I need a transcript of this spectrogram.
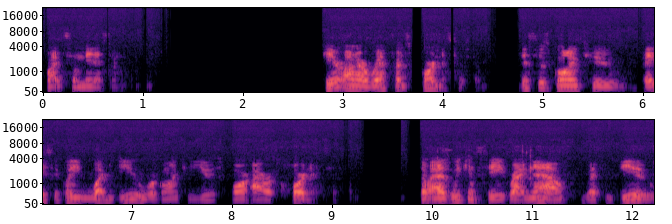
quite so menacing. Here on our reference coordinate system, this is going to basically what view we're going to use for our coordinate system. So as we can see right now with view,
